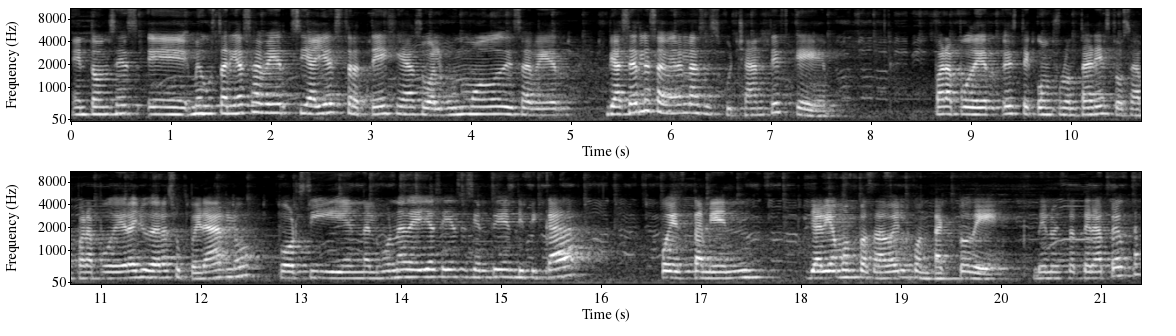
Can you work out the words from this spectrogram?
Entonces, eh, me gustaría saber si hay estrategias o algún modo de saber, de hacerle saber a las escuchantes que para poder este, confrontar esto, o sea, para poder ayudar a superarlo, por si en alguna de ellas ella se siente identificada, pues también ya habíamos pasado el contacto de, de nuestra terapeuta.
